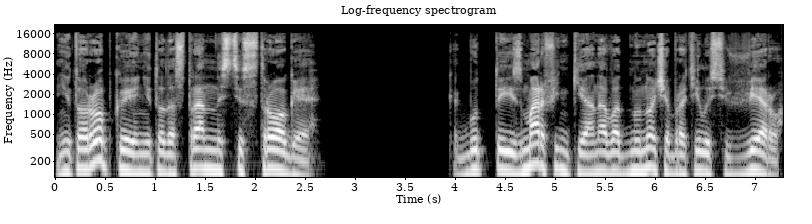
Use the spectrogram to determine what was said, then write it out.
не то робкое, не то до странности строгое. Как будто из Марфеньки она в одну ночь обратилась в Веру.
